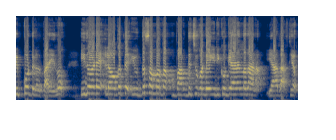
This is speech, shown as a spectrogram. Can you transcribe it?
റിപ്പോർട്ടുകൾ പറയുന്നു. ഇതോടെ ലോകത്ത് യുദ്ധസമ്മർദ്ദം വർദ്ധിച്ചുകൊണ്ടേയിരിക്കുകയാണെന്നതാണ് യാഥാർത്ഥ്യം.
